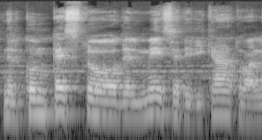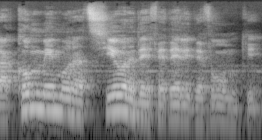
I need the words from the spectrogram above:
nel contesto del mese dedicato alla commemorazione dei fedeli defunti,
